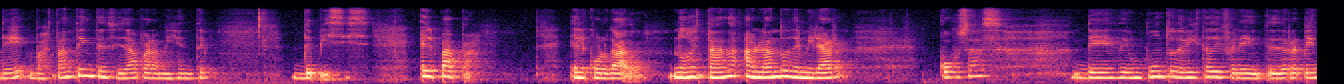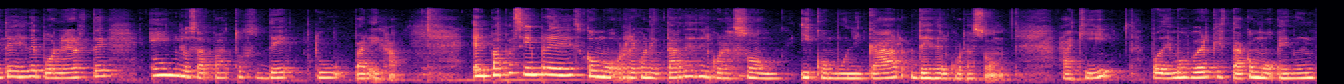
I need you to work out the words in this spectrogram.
de bastante intensidad para mi gente de Pisces. El Papa el colgado nos están hablando de mirar cosas desde un punto de vista diferente. De repente es de ponerte en los zapatos de tu pareja el Papa siempre es como reconectar desde el corazón y comunicar desde el corazón. Aquí podemos ver que está como en un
